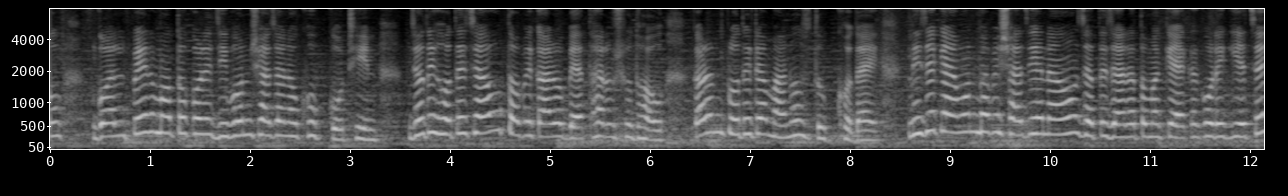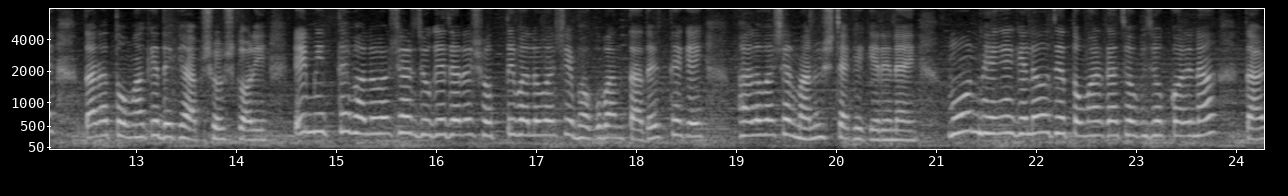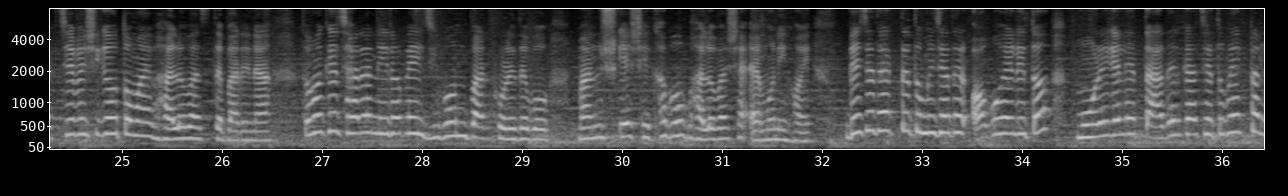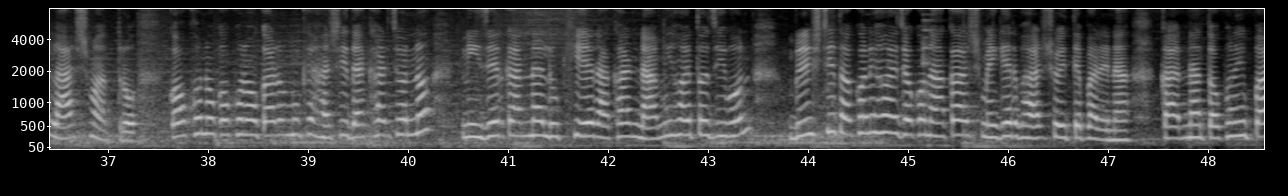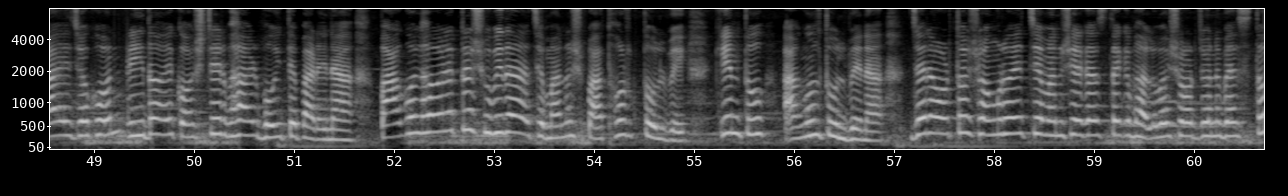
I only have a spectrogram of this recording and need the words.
গল্পের মতো করে জীবন সাজানো খুব কঠিন। যদি হতে চাও, তবে কারও ব্যথার ওষুধ হও, কারণ প্রতিটা মানুষ দুঃখ দেয়। নিজেকে এমনভাবে সাজিয়ে নাও যাতে যারা তোমাকে একা করে গিয়েছে, তারা তোমাকে দেখে আফসোস করে। এই মিথ্যে ভালোবাসার যুগে যারা সত্যি ভালোবাসে, ভগবান তাদের থেকেই ভালোবাসার মানুষটাকে কেড়ে নেয়। মন ভেঙে গেলেও যে তোমার কাছে অভিযোগ করে না, তার চেয়ে বেশি কেউ তোমায় ভালোবাসতে পারে না। তোমাকে ছাড়া নীরবেই জীবন পার করে দেব। মানুষকে শেখাবো ভালোবাসা এমনই হয়। বেঁচে থাকতে তুমি যাদের অবহেলিত, মরে গেলে তাদের কাছে তুমি একটা লাশ মাত্র। কখনো কখনো কারও মুখে হাসি দেখার জন্য নিজের কান্না লুকিয়ে রাখার নামই হয়তো জীবন। বৃষ্টি তখনই হয় যখন আকাশ মেঘের ভার সইতে পারে না। কান্না তখনই পায় যখন হৃদয় কষ্টের ভার বইতে পারে না। পাগল হওয়ার একটা সুবিধা আছে, মানুষ পাথর তুলবে, কিন্তু আঙুল তুলবে না। যারা অর্থ সংগ্রহের চেয়ে মানুষের কাছ থেকে ভালোবাসা অর্জনে ব্যস্ত,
